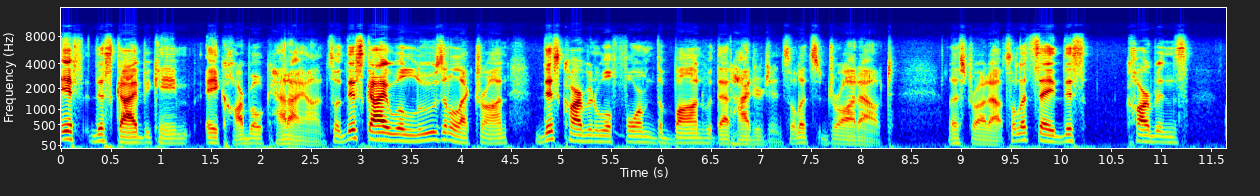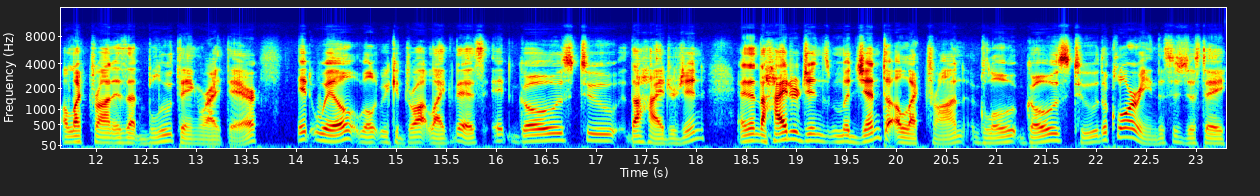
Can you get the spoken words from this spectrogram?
if this guy became a carbocation. So this guy will lose an electron. This carbon will form the bond with that hydrogen. So let's draw it out. Let's draw it out. So let's say this carbon's electron is that blue thing right there. It will, well, we could draw it like this. It goes to the hydrogen, and then the hydrogen's magenta electron glow, goes to the chlorine. This is just a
